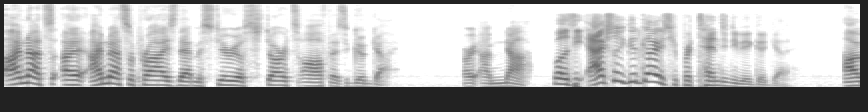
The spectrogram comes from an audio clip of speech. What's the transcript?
I'm not. I, am not surprised that Mysterio starts off as a good guy. All right, I'm not. Well, is he actually a good guy, or is he pretending to be a good guy? I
